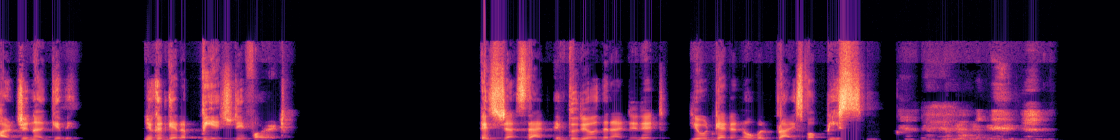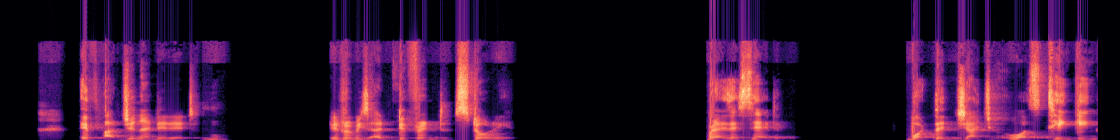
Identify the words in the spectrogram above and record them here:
Arjuna giving. You could get a PhD for it. It's just that if Duryodhana did it, he would get a Nobel Prize for peace. If Arjuna did it, hmm, it would be a different story. But as I said, what the judge was thinking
